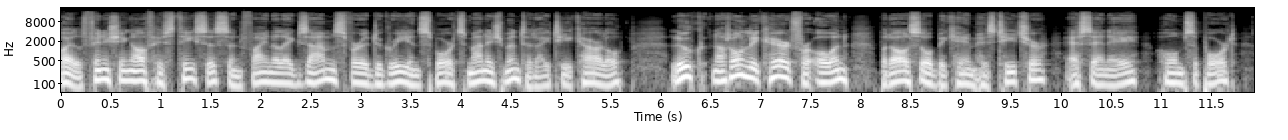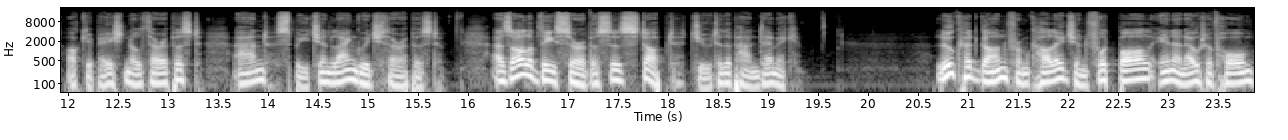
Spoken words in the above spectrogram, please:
While finishing off his thesis and final exams for a degree in sports management at IT Carlow, Luke not only cared for Owen, but also became his teacher, SNA, home support, occupational therapist, and speech and language therapist, as all of these services stopped due to the pandemic. Luke had gone from college and football in and out of home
